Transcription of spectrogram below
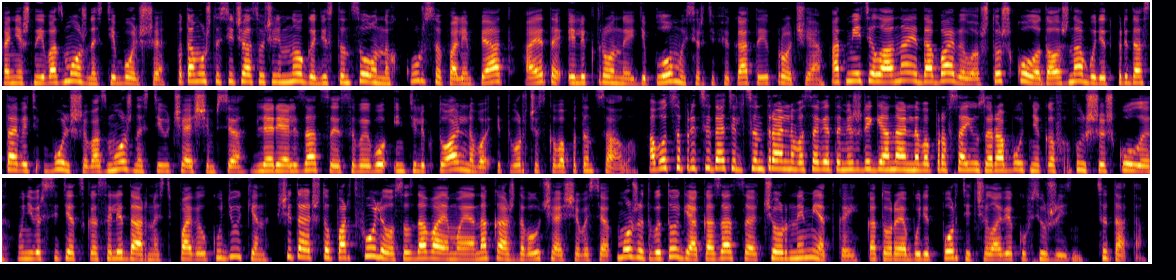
Конечно, и возможностей больше, потому что сейчас очень много дистанционных курсов, олимпиад, а это электронные дипломы, сертификаты и прочее. Отметила она и добавила, что школа должна будет предоставить больше возможностей учащимся для реализации своего интеллектуального и творческого потенциала. А вот сопредседатель Центрального совета межрегионального профсоюза работников Высшей школы «Университетская солидарность» Павел Кудюкин считает, что портфолио, создаваемое на каждого учащегося, может в итоге оказаться черной меткой, которая будет портить человеку всю жизнь. Цитата.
